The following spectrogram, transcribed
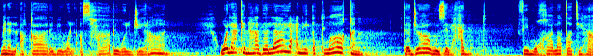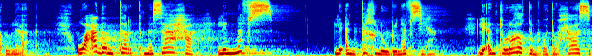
من الأقارب والأصحاب والجيران. ولكن هذا لا يعني اطلاقا تجاوز الحد في مخالطة هؤلاء. وعدم ترك مساحة للنفس لأن تخلو بنفسها. لأن تراقب وتحاسب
